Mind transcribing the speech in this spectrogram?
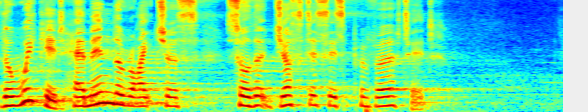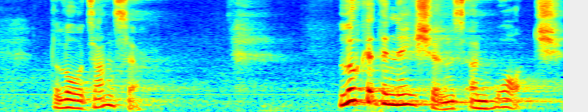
The wicked hem in the righteous so that justice is perverted. The Lord's answer Look at the nations and watch,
